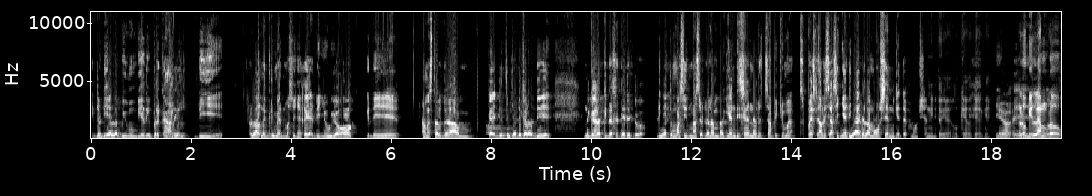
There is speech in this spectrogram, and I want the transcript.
itu dia lebih memilih berkarir di luar negeri men. Maksudnya kayak di New York, di Amsterdam kayak gitu. Jadi kalau di negara kita sendiri tuh dia tuh masih masuk dalam bagian desainer tapi cuma spesialisasinya dia adalah motion gitu. Motion gitu ya. Oke oke oke. Yo, Lu bilang lu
